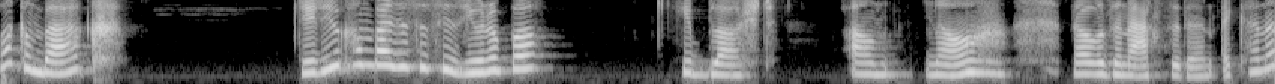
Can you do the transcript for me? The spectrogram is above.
Welcome back. Did you come by just to see Juniper? He blushed. Um, no, that was an accident. I kinda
